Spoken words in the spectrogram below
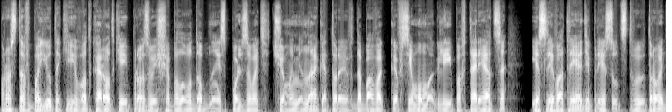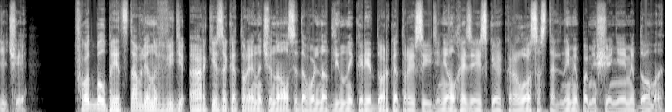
Просто в бою такие вот короткие прозвища было удобно использовать, чем имена, которые вдобавок ко всему могли и повторяться, если в отряде присутствуют родичи. Вход был представлен в виде арки, за которой начинался довольно длинный коридор, который соединял хозяйское крыло с остальными помещениями дома.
